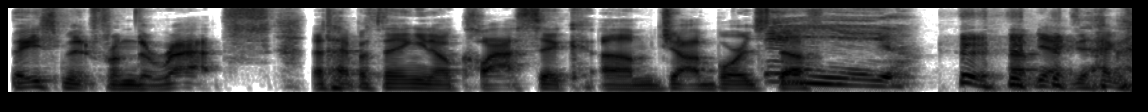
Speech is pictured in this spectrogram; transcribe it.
basement from the rats, that type of thing. You know, classic um, job board stuff. Hey, Uh, yeah, exactly.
